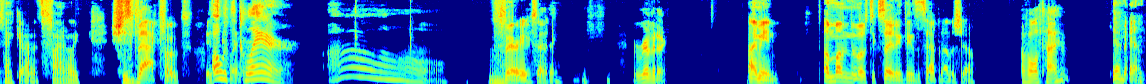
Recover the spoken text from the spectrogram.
Thank God, it's finally. She's back, folks. It's oh, Claire. it's Claire. Oh, Very exciting. riveting. I mean, among the most exciting things that's happened on the show. Of all time. Yeah, man.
